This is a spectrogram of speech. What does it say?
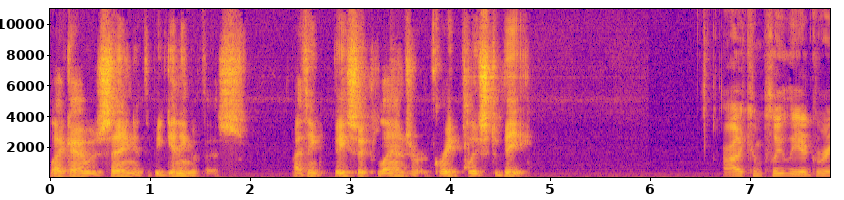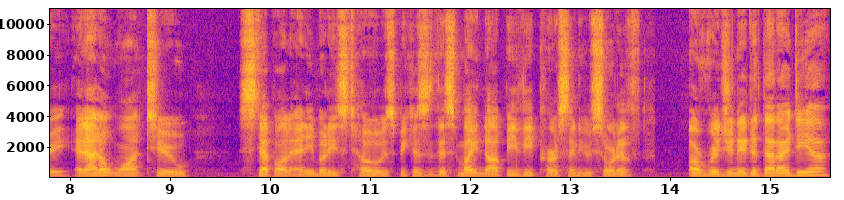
Like I was saying at the beginning of this, I think basic lands are a great place to be. I completely agree. And I don't want to step on anybody's toes because this might not be the person who sort of originated that idea,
